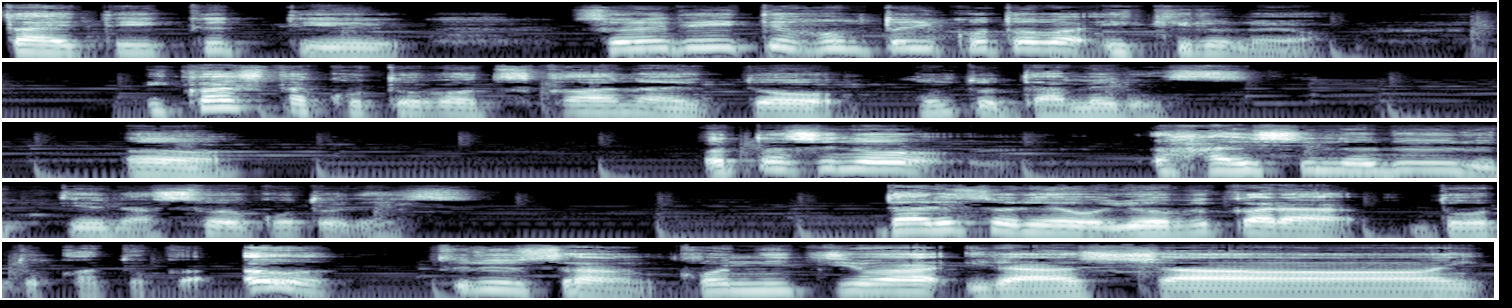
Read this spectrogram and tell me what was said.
伝えていくっていう、それでいて本当に言葉生きるのよ。生かした言葉を使わないと本当ダメです。うん。私の配信のルールっていうのはそういうことです。誰それを呼ぶからどうとかとか。あ、トゥルーさん、こんにちは。いらっしゃい。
